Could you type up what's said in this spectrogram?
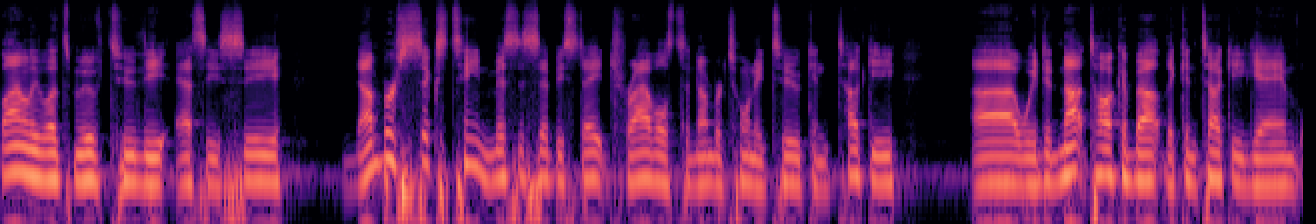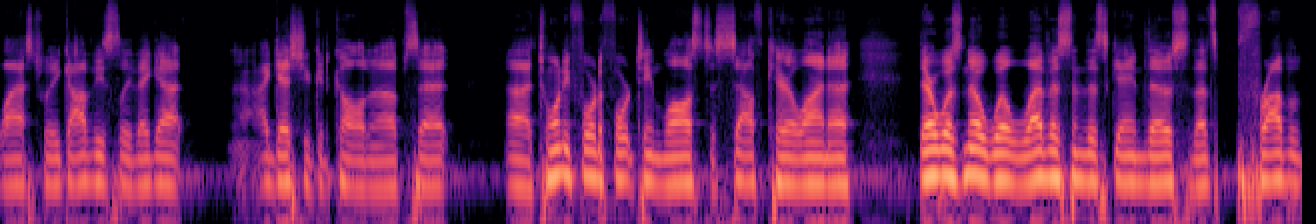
finally, let's move to the SEC. Number 16, Mississippi State travels to number 22, Kentucky. Uh, we did not talk about the Kentucky game last week. Obviously, they got, I guess you could call it an upset. Uh, 24 to 14 loss to South Carolina. There was no Will Levis in this game, though, so that's probably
